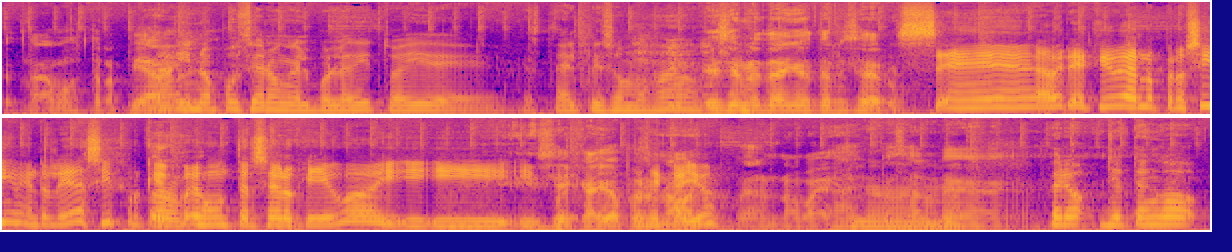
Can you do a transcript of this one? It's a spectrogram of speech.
estábamos trapeando. Ah, y no pusieron el voladito ahí de que está el piso mojado. Ese no es daño tercero. Se, habría que verlo, pero sí, en realidad sí, porque fue un tercero que llegó y, y- y- Y se pues, cayó, pero se no, cayó. bueno, no vayas a No, empezarme no. a- Pero yo tengo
